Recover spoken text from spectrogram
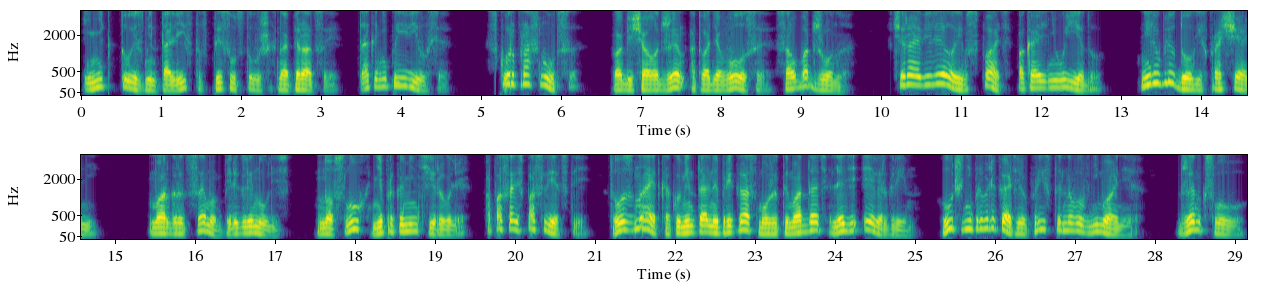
и никто из менталистов, присутствовавших на операции, так и не появился. «Скоро проснутся», — пообещала Джен, отводя волосы с лба Джона. «Вчера я велела им спать, пока я не уеду. Не люблю долгих прощаний». Маргарет с Сэмом переглянулись, но вслух не прокомментировали, опасаясь последствий. Кто знает, какой ментальный приказ может им отдать леди Эвергрин. Лучше не привлекать ее пристального внимания. Джен, к слову,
